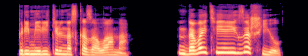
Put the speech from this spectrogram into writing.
— примирительно сказала она. «Давайте я их зашью,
